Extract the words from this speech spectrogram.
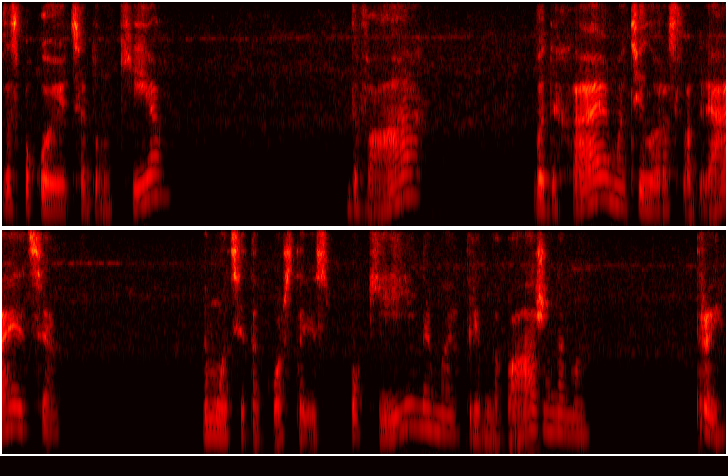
Заспокоюються думки. Два. Видихаємо, тіло розслабляється, емоції також стають спокійними, врівноваженими. Три.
